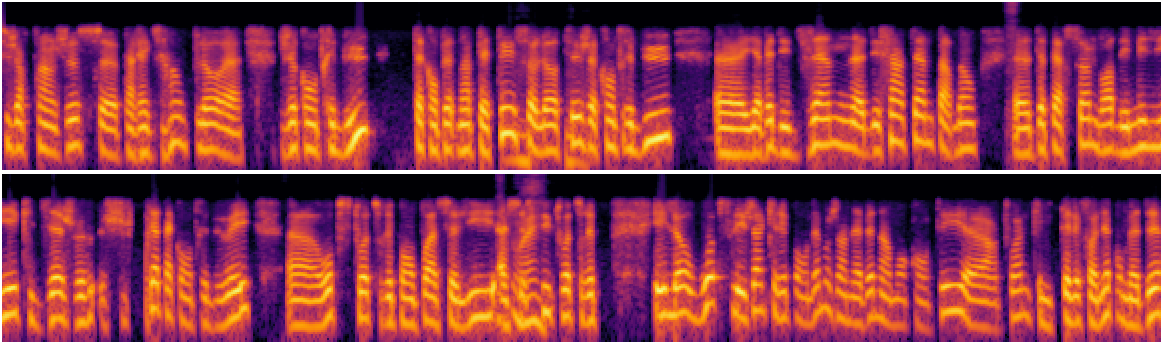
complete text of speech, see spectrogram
si je reprends juste, par exemple, là, je contribue, c'était complètement pété, mm. ça, là, tu sais, je contribue euh, il y avait des dizaines, des centaines, pardon, euh, de personnes, voire des milliers qui disaient je, veux, je suis prête à contribuer. Euh, oups, toi tu réponds pas à ce lit, à ceci, toi tu réponds. Et là, oups, les gens qui répondaient, moi j'en avais dans mon comté, euh, Antoine qui me téléphonait pour me dire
